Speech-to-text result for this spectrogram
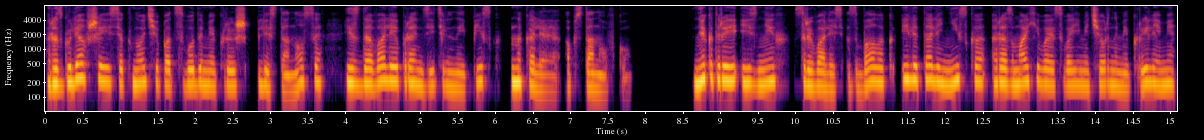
Разгулявшиеся к ночи под сводами крыш листоносы издавали пронзительный писк, накаляя обстановку. Некоторые из них срывались с балок и летали низко, размахивая своими черными крыльями,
